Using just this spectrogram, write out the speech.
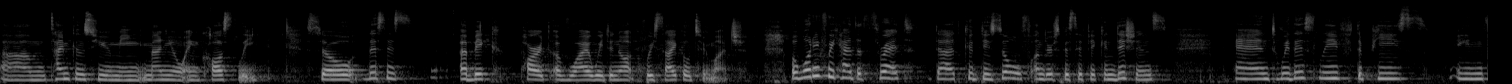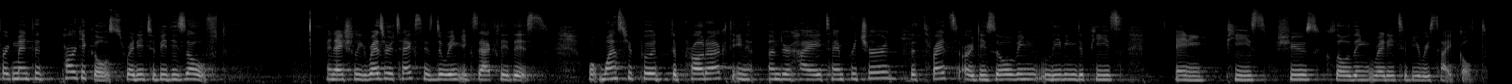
um, time-consuming, manual, and costly. So this is a big part of why we do not recycle too much. But what if we had a thread that could dissolve under specific conditions, and with this leave the piece in fragmented particles ready to be dissolved? And actually, Resortecs is doing exactly this. Once you put the product in under high temperature, the threads are dissolving, leaving the piece, any piece, shoes, clothing, ready to be recycled.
